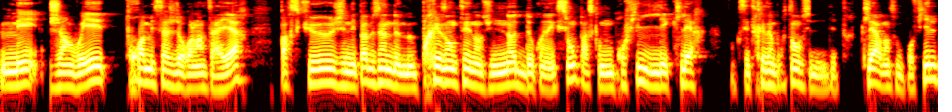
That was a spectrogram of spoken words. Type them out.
mais j'ai envoyé trois messages de relance derrière parce que je n'ai pas besoin de me présenter dans une note de connexion parce que mon profil il est clair. Donc c'est très important aussi d'être clair dans son profil.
